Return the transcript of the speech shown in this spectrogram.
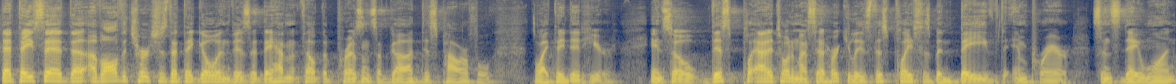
that they said that of all the churches that they go and visit, they haven't felt the presence of God this powerful like they did here. And so this, I told him, I said, Hercules, this place has been bathed in prayer since day one.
